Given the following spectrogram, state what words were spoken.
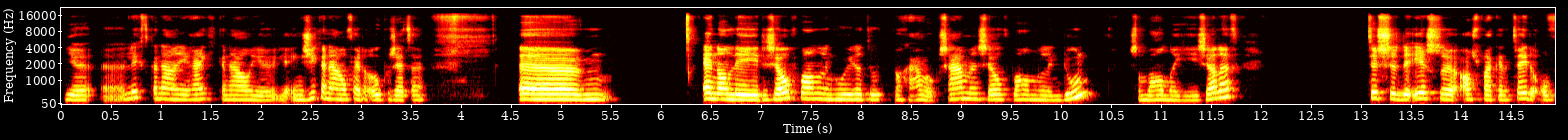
je uh, lichtkanaal, je rijkekanaal, je, je energiekanaal verder openzetten. Um, en dan leer je de zelfbehandeling, hoe je dat doet. Dan gaan we ook samen een zelfbehandeling doen. Dus dan behandel je jezelf. Tussen de eerste afspraak en de tweede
